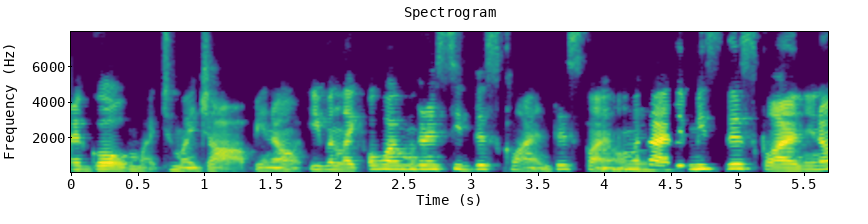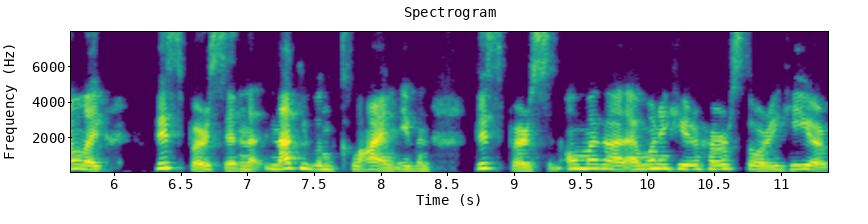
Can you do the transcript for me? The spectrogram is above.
to go my, to my job you know even like oh i'm gonna see this client this client mm-hmm. oh my mm-hmm. god i miss this client you know like this person not even client even this person oh my god i want to hear her story here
